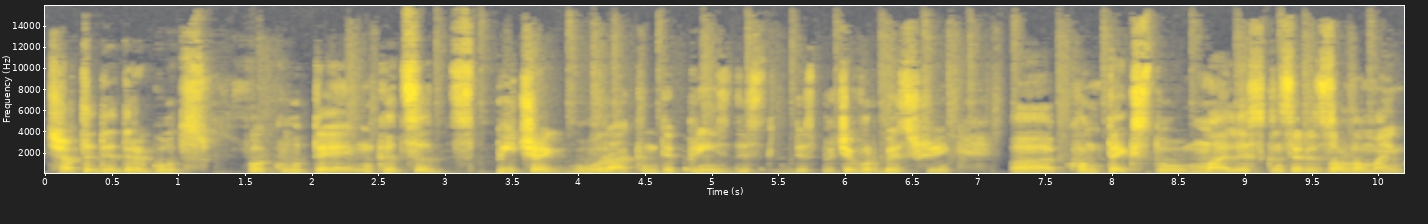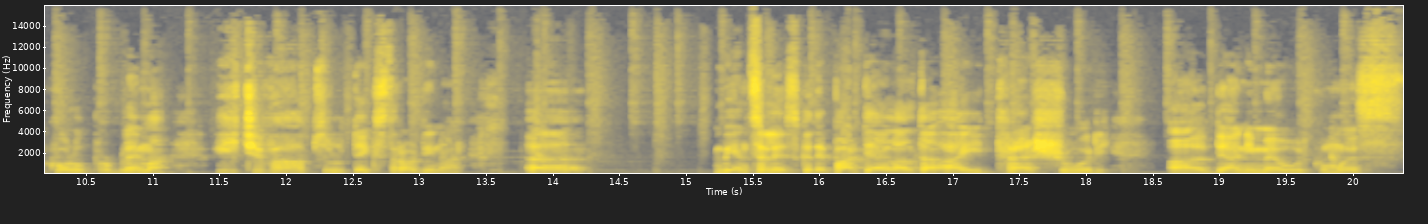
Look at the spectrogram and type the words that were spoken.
și atât de drăguț făcute încât să spice gura când te prinzi des, despre ce vorbesc și uh, contextul, mai ales când se rezolvă mai încolo problema, e ceva absolut extraordinar. Uh, bineînțeles, că de partea aia altă ai trash-uri uh, de anime-uri cum sunt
